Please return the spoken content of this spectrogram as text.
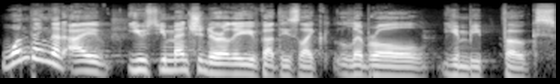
One thing that I you you mentioned earlier, you've got these like liberal YIMBY folks.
